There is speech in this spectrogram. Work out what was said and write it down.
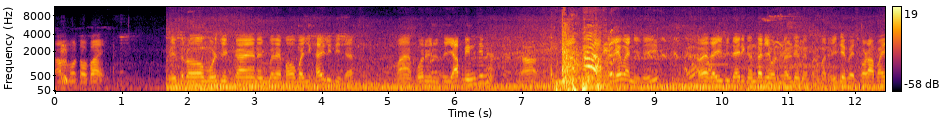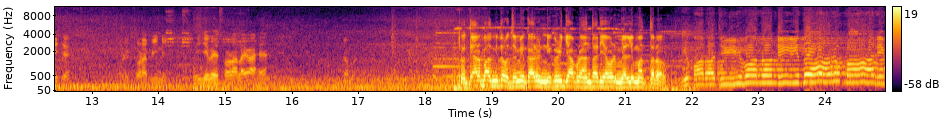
આમ મોટો ભાઈ. મિત્રો મૂળજી કાંઈ ને બધા પાવભાજી ખાઈ લીધી છે. વાં ફોર વ્હીલર છે. આપણી નથી ને? હા. લેવાની છે. હવે જઈએ છીએ ડાયરેક્ટ અંધારિયાવાડ મેલડીમાં પણ અમારે વિજયભાઈ સોડા પાય છે. થોડીક સોડા પીને વિજયભાઈ સોડા લાવ્યા છે. તો ત્યારબાદ મિત્રો જમી કાર્યું નીકળી ગયા આપણે અંધારિયાવાડ મેલીમાં તરફ. મારા જીવનની દોર મારી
